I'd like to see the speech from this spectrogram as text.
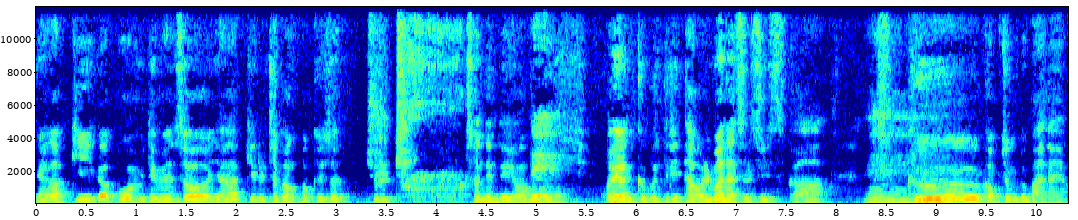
양압기가 보험이 되면서 양압기를 처방받기위해서 줄을 쭉 섰는데요. 네. 과연 그분들이 다 얼마나 쓸 수 있을까? 네. 그 걱정도 많아요.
